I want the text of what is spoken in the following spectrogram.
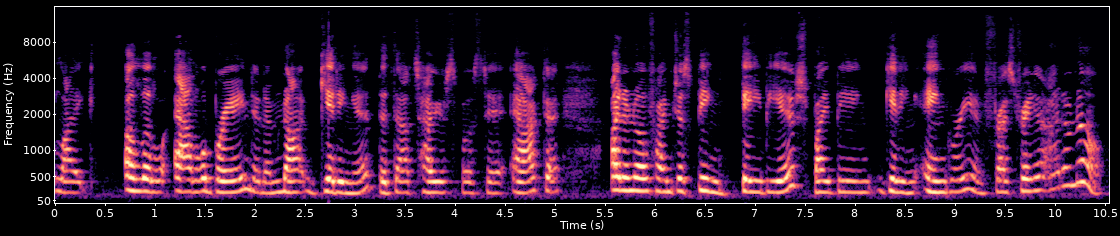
like a little addle-brained and I'm not getting it that that's how you're supposed to act. I, I don't know if I'm just being babyish by being getting angry and frustrated. I don't know.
